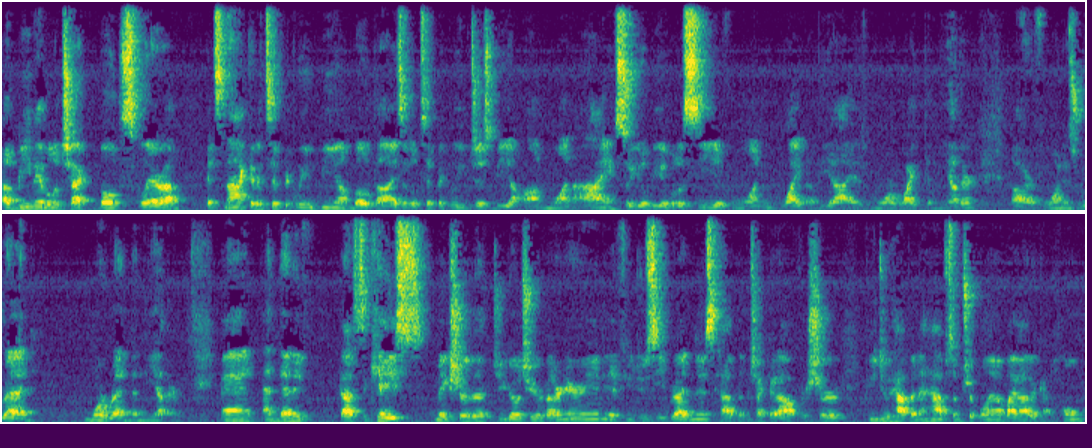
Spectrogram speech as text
of being able to check both sclera. It's not going to typically be on both eyes. It'll typically just be on one eye. So you'll be able to see if one white of the eye is more white than the other, or if one is red, more red than the other. And, and then if that's the case, make sure that you go to your veterinarian. If you do see redness, have them check it out for sure. If you do happen to have some triple antibiotic at home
